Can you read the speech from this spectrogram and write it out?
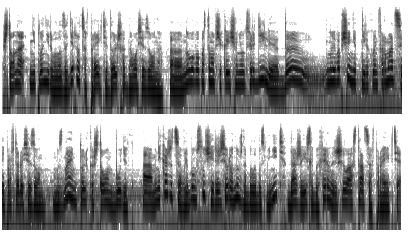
что она не планировала задерживаться в проекте дольше одного сезона. А нового постановщика еще не утвердили, да ну и вообще нет никакой информации про второй сезон. Мы знаем только, что он будет. А мне кажется, в любом случае режиссера нужно было бы сменить, даже если бы Херон решила остаться в проекте.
